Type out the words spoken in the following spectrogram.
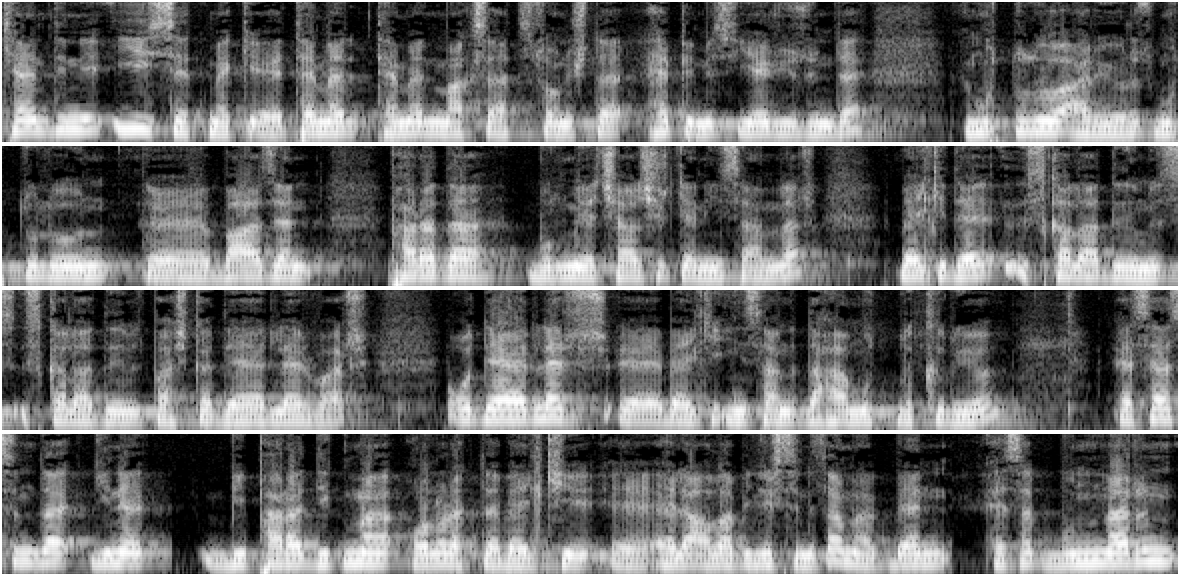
kendini iyi hissetmek e, temel temel maksat sonuçta hepimiz yeryüzünde mutluluğu arıyoruz. Mutluluğun e, bazen parada bulmaya çalışırken insanlar belki de ıskaladığımız, ıskaladığımız başka değerler var. O değerler e, belki insanı daha mutlu kılıyor. Esasında yine bir paradigma olarak da belki e, ele alabilirsiniz ama ben bunların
